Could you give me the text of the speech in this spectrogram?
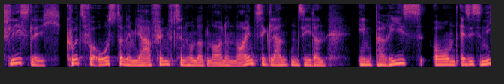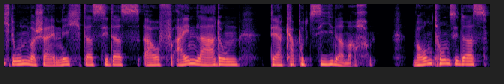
Schließlich, kurz vor Ostern im Jahr 1599, landen sie dann in Paris und es ist nicht unwahrscheinlich, dass sie das auf Einladung der Kapuziner machen. Warum tun sie das?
